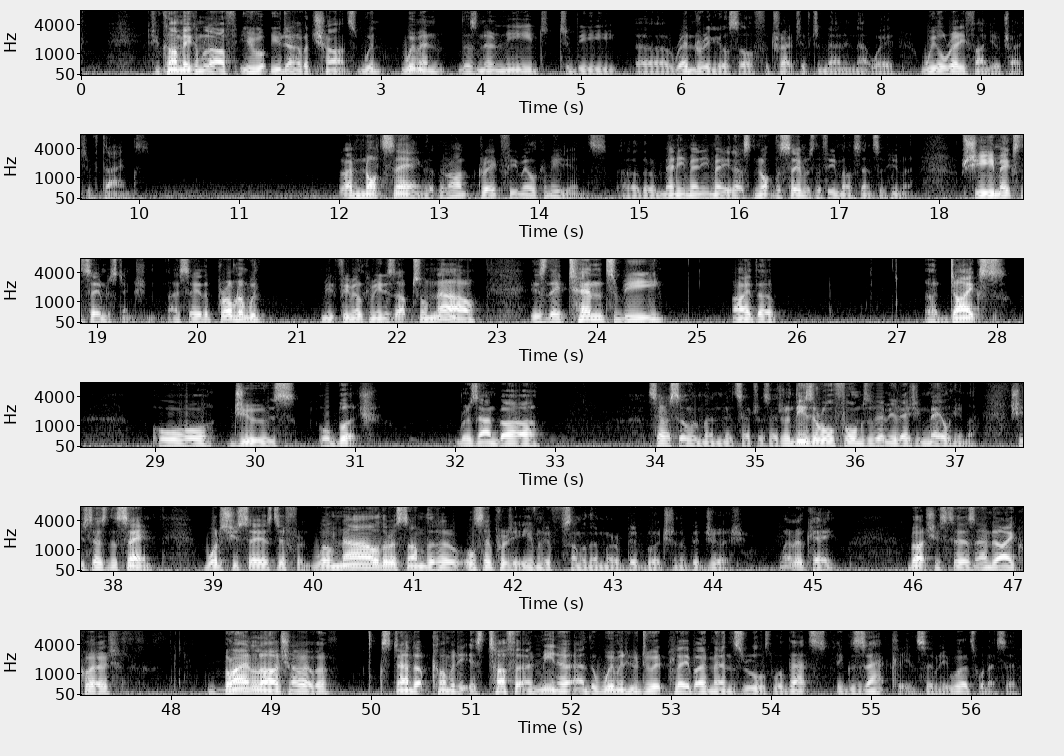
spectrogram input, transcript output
If you can't make them laugh, you, you don't have a chance. With women, there's no need to be uh, rendering yourself attractive to men in that way. We already find you attractive, thanks. I'm not saying that there aren't great female comedians. Uh, there are many, many, many. That's not the same as the female sense of humor. She makes the same distinction. I say the problem with female comedians up till now is they tend to be either uh, dykes or Jews or Butch, Roseanne Barr, Sarah Silverman, etc., etc. And these are all forms of emulating male humor. She says the same. What does she say is different? Well, now there are some that are also pretty, even if some of them are a bit Butch and a bit Jewish. Well, okay. But she says, and I quote, by and large, however, stand up comedy is tougher and meaner, and the women who do it play by men's rules. Well, that's exactly, in so many words, what I said.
